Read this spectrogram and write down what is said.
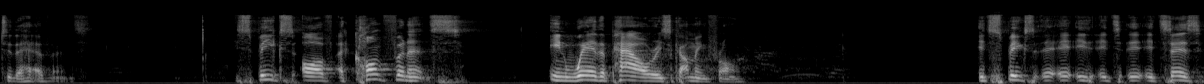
to the heavens. Speaks of a confidence in where the power is coming from. It speaks, it, it, it, it says,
